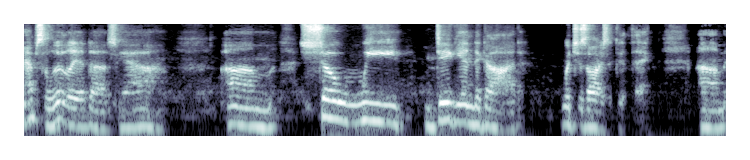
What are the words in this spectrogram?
Absolutely, it does. Yeah. Um, so we dig into God, which is always a good thing. Um,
